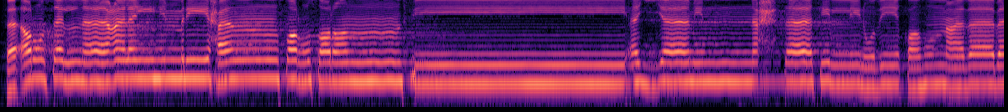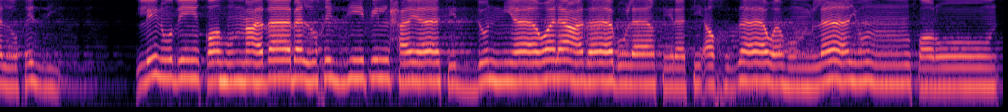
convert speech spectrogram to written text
فأرسلنا عليهم ريحا صرصرا في أيام نحسات لنذيقهم عذاب الخزي لنذيقهم عذاب الخزي في الحياة الدنيا ولعذاب الآخرة أخزى وهم لا ينصرون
